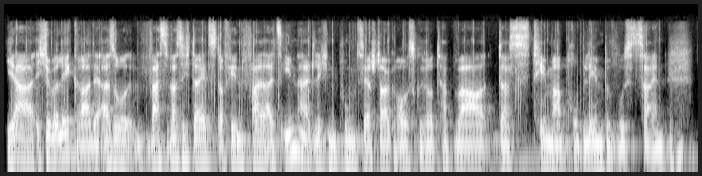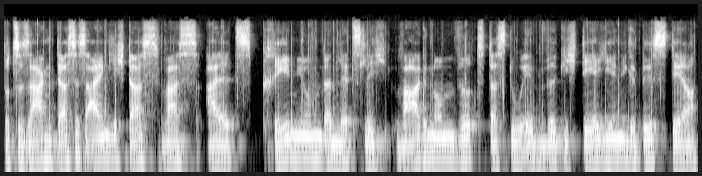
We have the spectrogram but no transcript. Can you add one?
Ja, ich überlege gerade. Also was, was ich da jetzt auf jeden Fall als inhaltlichen Punkt sehr stark rausgehört habe, war das Thema Problembewusstsein. Mhm. Würdest du sagen, das ist eigentlich das, was als Premium dann letztlich wahrgenommen wird, dass du eben wirklich derjenige bist, der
